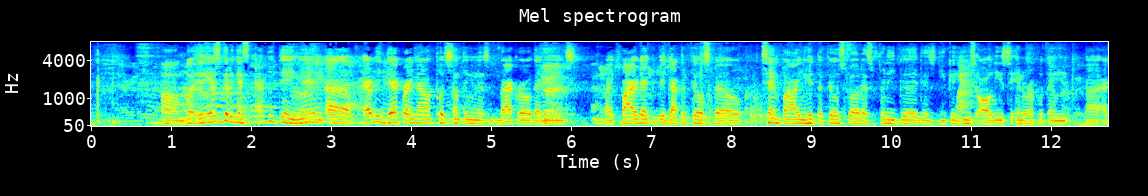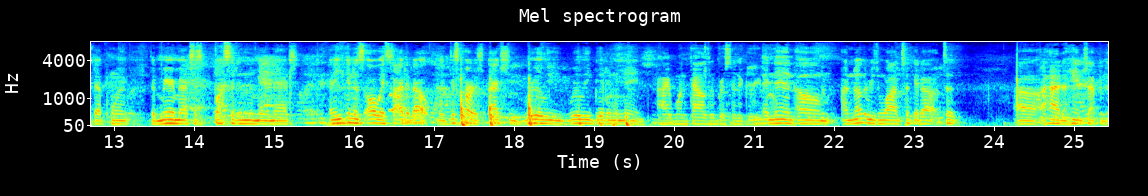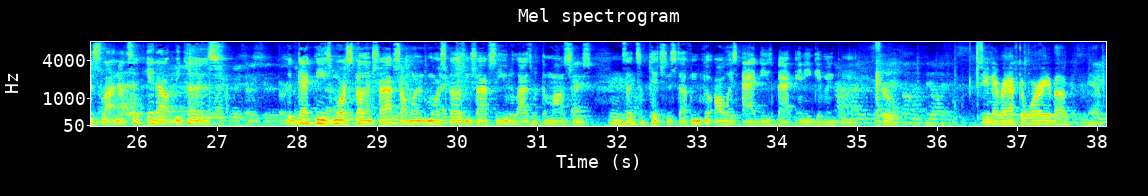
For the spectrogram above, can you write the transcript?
um, but it- it's good against everything, man. Uh, every deck right now puts something in this back row that needs. Like fire deck, they got the field spell. Tenpai, you hit the field spell. That's really good. Is you can use all these to interrupt with them uh, at that point. The mirror match is busted in the mirror match, and you can just always side it out. Like this card is actually really, really good in the main. I one thousand percent agree. And then um, another reason why I took it out, took uh, I had a hand trap in the slot, and I took it out because the deck needs more spell and traps. So I wanted more spells and traps to utilize with the monsters to, to pitch and stuff. And you can always add these back any given point. True. So you never have to worry about. Yeah.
